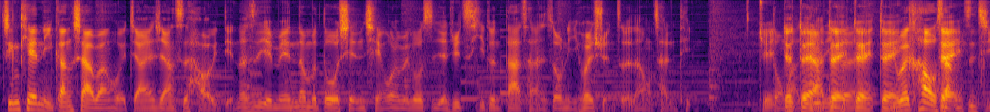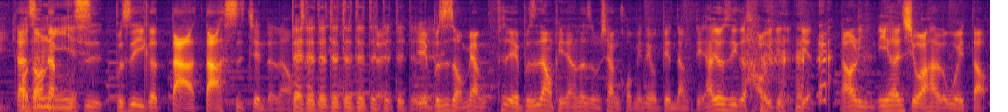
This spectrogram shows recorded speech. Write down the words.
今天你刚下班回家，你想是好一点，但是也没那么多闲钱或者没多时间去吃一顿大餐的时候，你会选择那种餐厅。就懂吗对对啊，对对对，你会犒赏自己，但是那不懂你意思是不是一个大大事件的那种对。对对对对对对对对对，也不是什么面，也不是那种平常是什么巷口面那种便当店，它就是一个好一点的店。然后你你很喜欢它的味道，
